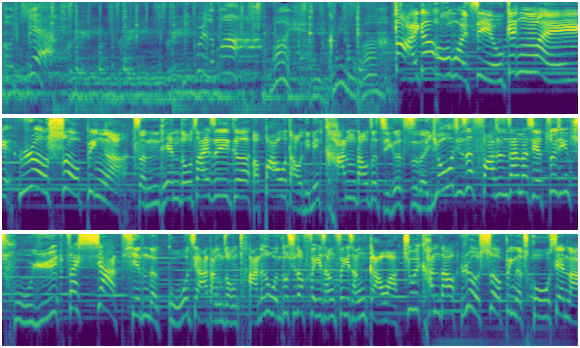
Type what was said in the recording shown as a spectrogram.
哦耶！你 g r e n 了吗 m 你 g r e n 了吗？大家好，我是赵经理，啊，整天都在这个呃报道里面看到这几个字的，尤其是发生在那些最近处于在夏天的国家当中啊，那个温度去到非常非常高啊，就会看到热射病的出现啦。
